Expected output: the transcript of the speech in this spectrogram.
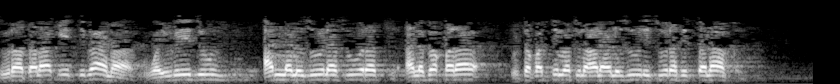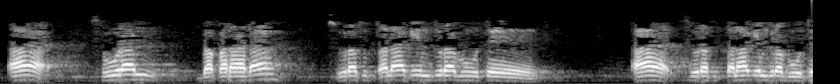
سورة طلاق اتبانا ويريد أن نزول سورة البقرة متقدمة على نزول سورة الطلاق. آية سورة بقرة سورة الطلاق اندربوت آية سورة الطلاق اندربوت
